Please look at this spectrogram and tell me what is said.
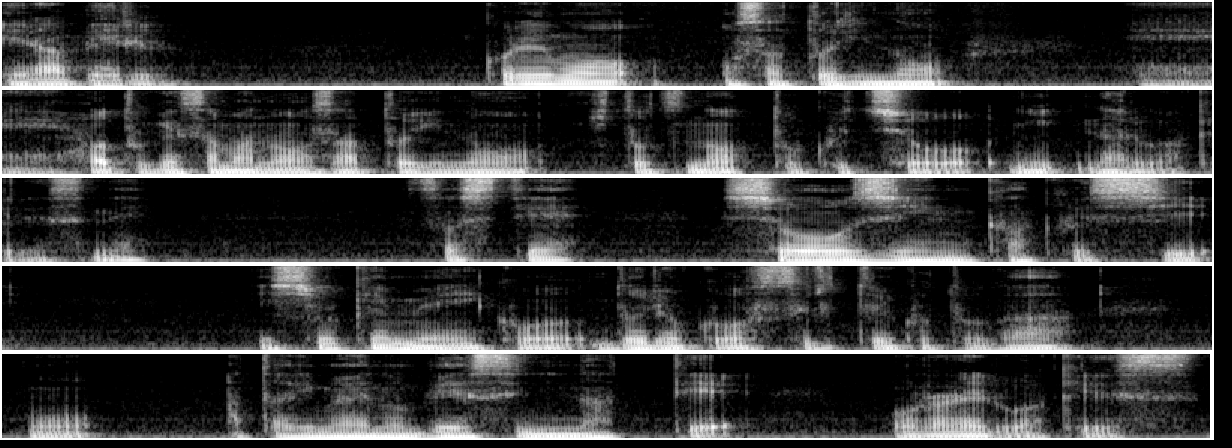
選べるこれもお悟りの、えー、仏様のお悟りの一つの特徴になるわけですね。そして精進隠し一生懸命にこう努力をするということがもう当たり前のベースになっておられるわけです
